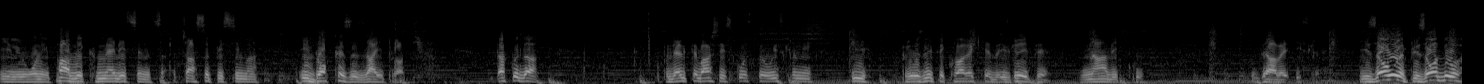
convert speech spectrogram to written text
ili u onim public medicine časopisima i dokaze za i protiv. Tako da Podelite vaše iskustvo u ishrani i preuzmite korake da izgradite naviku zdrave ishrane. I za ovu epizodu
